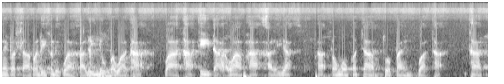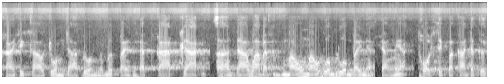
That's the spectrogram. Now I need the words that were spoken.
ในภาษาบาลีเขาเรียกว่าอริยุปวาทะวาทะที่ด่าว่าพระอริยะ พระสงฆ์องค์พระเจ้าทั่วไปวาทะถ้าใครที่กล่าวจ้วงจากร่วงเมิดไปแบบกาดกาดด่าว่าแบบเหมาเหมารวมรวมไปเนี่ย อย่างเนี้ยโทษสิบประการจะเกิด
